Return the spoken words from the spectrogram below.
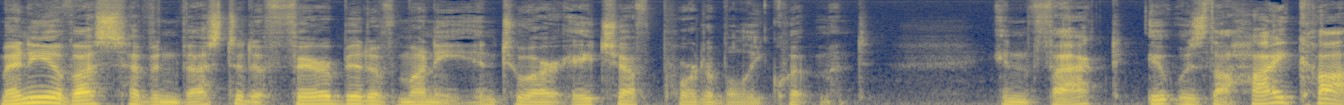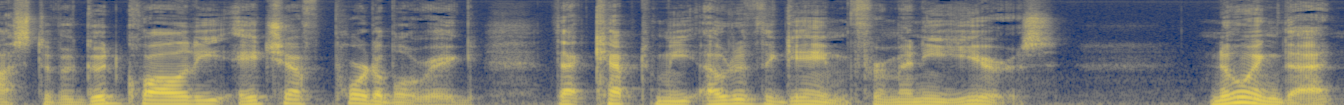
Many of us have invested a fair bit of money into our HF portable equipment. In fact, it was the high cost of a good quality HF portable rig that kept me out of the game for many years. Knowing that,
